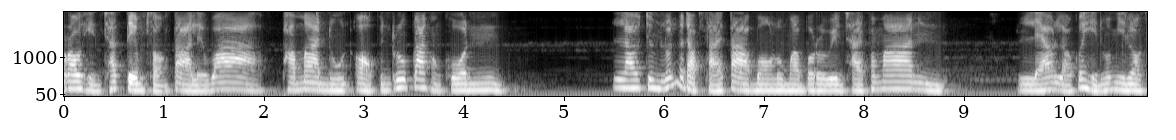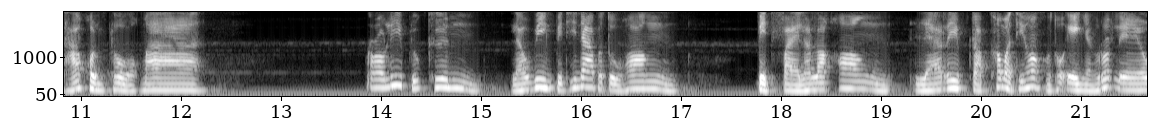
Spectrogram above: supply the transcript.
เราเห็นชัดเต็มสองตาเลยว่าผ้าม่านนูนออกเป็นรูปร่างของคน เราจึงลดระดับสายตามองลงมาบริเวณชายผ้าม่าน แล้วเราก็เห็นว่ามีรองเท้าคนโผล่ออกมา เรารีบลุกขึ้น แล้ววิ่งไปที่หน้าประตูห้อง ปิดไฟแล้วล็อกห้อง และรีบกลับเข้ามาที่ห้องของตัวเองอย่างรวดเร็ว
